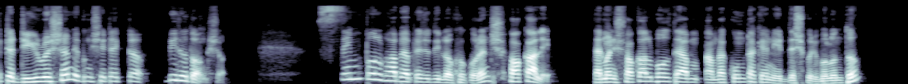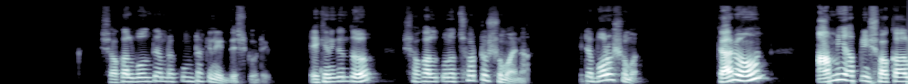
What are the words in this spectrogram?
একটা ডিউরেশন এবং সেটা একটা বৃহৎ অংশ। সিম্পল ভাবে আপনি যদি লক্ষ্য করেন, সকালে, তার মানে সকাল বলতে আমরা কোনটাকে নির্দেশ করি বলুন তো? সকাল বলতে আমরা কোনটাকে নির্দেশ করি? এখানে কিন্তু সকাল কোনো ছোট্ট সময় না, এটা বড় সময়। কারণ আমি, আপনি সকাল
